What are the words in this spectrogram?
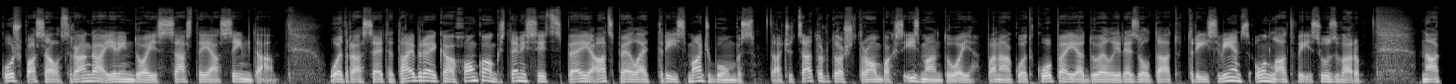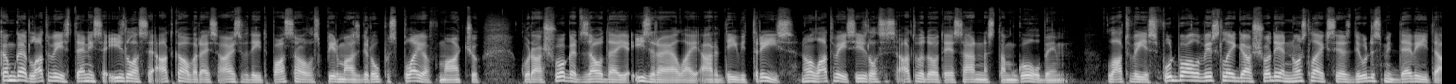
kurš pasaules rangā ierindojas 6. simtā. Otrā seta taibreikā Hongkongas tenisists spēja atspēlēt trīs mačbumbas, taču ceturto Strombaks izmantoja, panākot kopējā duelī rezultātu 3-1 un Latvijas uzvaru. Nākamgad Latvijas tenisa izlase atkal varēs aizvadīt pasaules pirmās grupas playoff maču, kurā šogad zaudēja Izrēlai ar 2-3 no Latvijas izlases atvadoties Ernestam Gulbim. Latvijas futbola virslīgā šodien noslēgsies 29.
